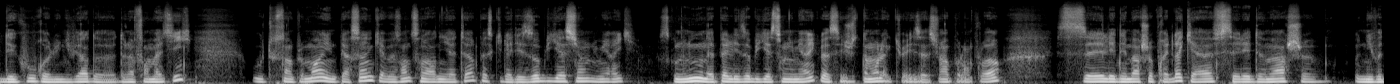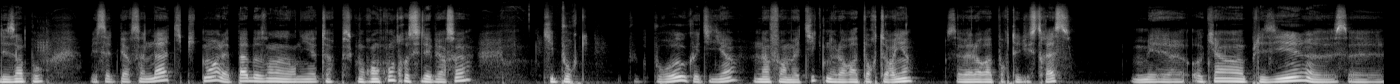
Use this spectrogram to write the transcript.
découvrent l'univers de l'informatique ou tout simplement une personne qui a besoin de son ordinateur parce qu'il a des obligations numériques. Ce que nous, on appelle les obligations numériques, bah, c'est justement l'actualisation à Pôle emploi, c'est les démarches auprès de la CAF, c'est les démarches euh, au niveau des impôts. Mais cette personne-là, typiquement, elle n'a pas besoin d'un ordinateur. Parce qu'on rencontre aussi des personnes qui, pour, eux, au quotidien, l'informatique ne leur apporte rien. Ça va leur apporter du stress, mais euh, aucun plaisir. Euh,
